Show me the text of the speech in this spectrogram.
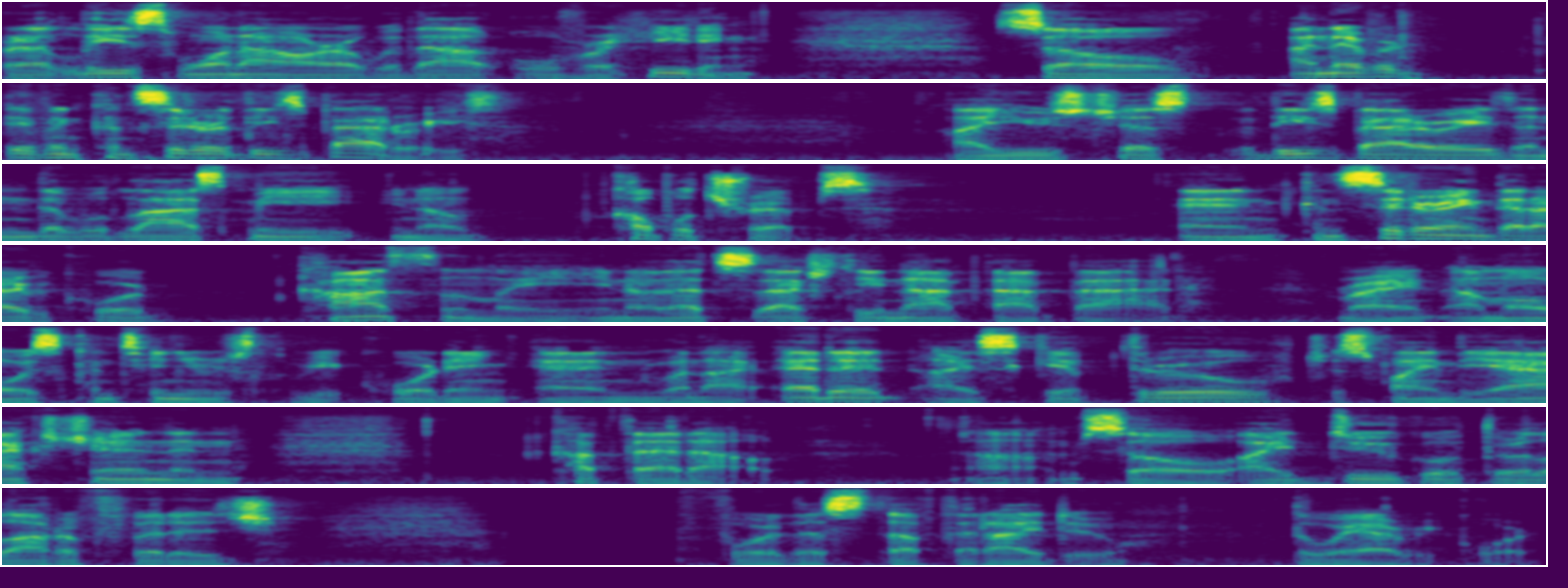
but at least one hour without overheating. So I never even considered these batteries. I use just these batteries and they would last me, you know, a couple trips. And considering that I record constantly, you know, that's actually not that bad, right? I'm always continuously recording and when I edit, I skip through, just find the action and cut that out. Um, so I do go through a lot of footage for the stuff that I do, the way I record.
